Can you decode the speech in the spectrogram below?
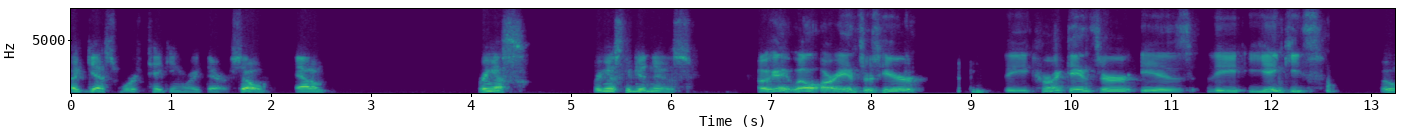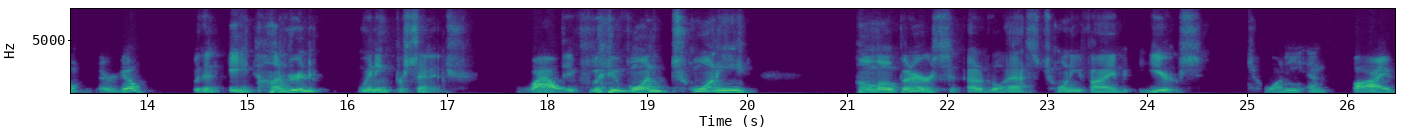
a guess worth taking right there so adam bring us bring us the good news. Okay, well, our answers here. The correct answer is the Yankees. Oh, there we go. With an 800 winning percentage. Wow. They've, they've won 20 home openers out of the last 25 years. 20 and 5.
